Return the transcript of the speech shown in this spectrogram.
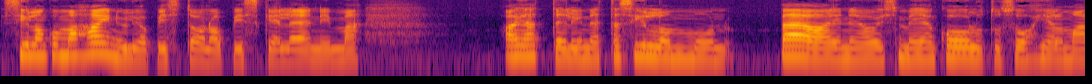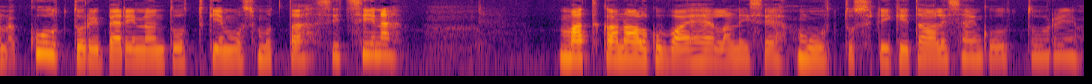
silloin kun mä hain yliopistoon opiskelemaan, niin mä ajattelin, että silloin mun pääaine olisi meidän koulutusohjelman kulttuuriperinnön tutkimus, mutta sitten siinä matkan alkuvaiheella niin se muuttuisi digitaaliseen kulttuuriin.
